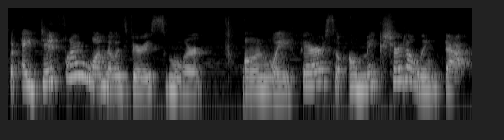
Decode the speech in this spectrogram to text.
But I did find one that was very similar on Wayfair. So I'll make sure to link that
